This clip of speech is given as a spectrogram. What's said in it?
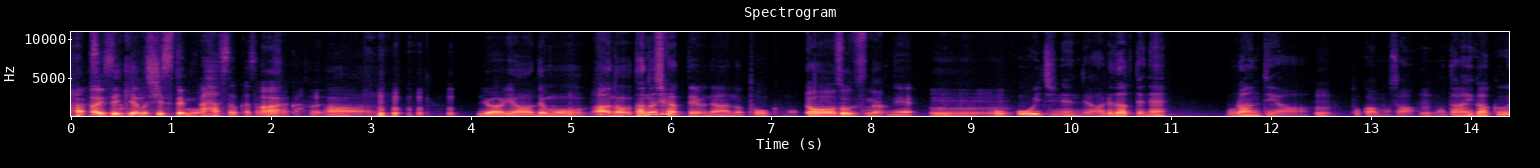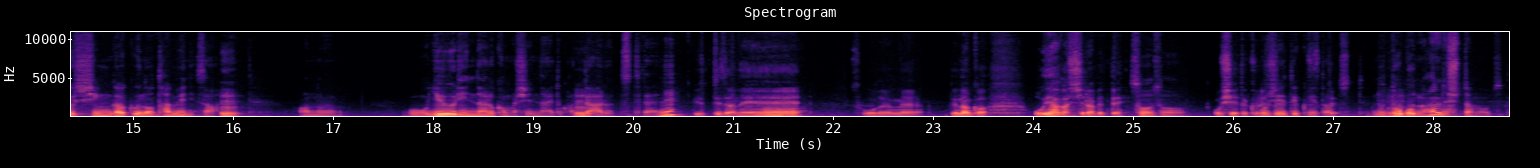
相席屋のシステムを。あそっかそっかそっか、はい。ああ。いやいやでもあの楽しかったよねあのトークも。ああそうですね。ね。うんうんうん。高校1年であれだってねボランティアうん。とかもさ、うん。もう大学進学のためにさ、うん。あの有利になるかもしれないとかってあるっつってたよね、言ってたね。そうだよね。でなんか親が調べてそうそ教えてくれ教えてくれたっつって「ん。どこなんで知ったの?」っつって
